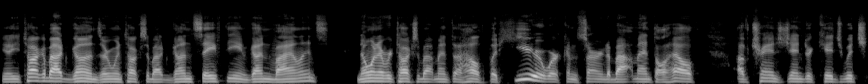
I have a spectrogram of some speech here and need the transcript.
you know, you talk about guns, everyone talks about gun safety and gun violence. No one ever talks about mental health, but here we're concerned about mental health of transgender kids, which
